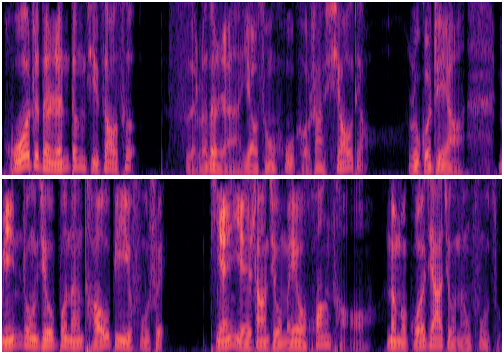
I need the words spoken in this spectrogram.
活着的人登记造册，死了的人要从户口上消掉。如果这样，民众就不能逃避赋税。田野上就没有荒草，那么国家就能富足，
